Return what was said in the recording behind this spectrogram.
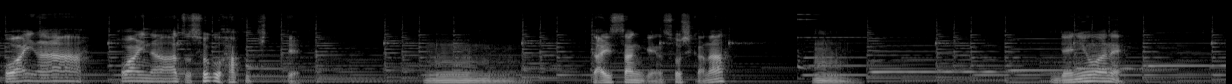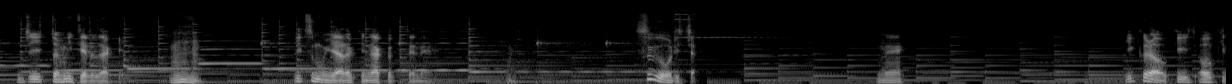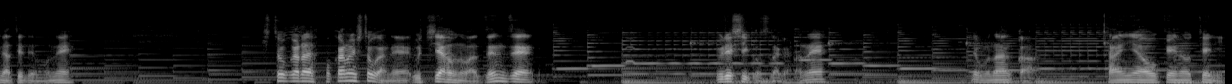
怖いなぁ怖いなぁとすぐ吐く切って。うーん。大三元阻止かな。うん。デニオはね、じーっと見てるだけ。うん。いつもやる気なくってね。うんすぐ降りちゃう。ね。いくら大きい大きな手でもね、人から、他の人がね、打ち合うのは全然嬉しいことだからね。でもなんか、単やオ系の手に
